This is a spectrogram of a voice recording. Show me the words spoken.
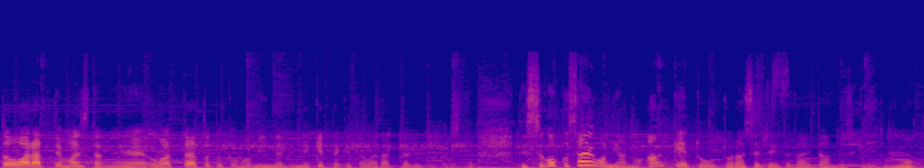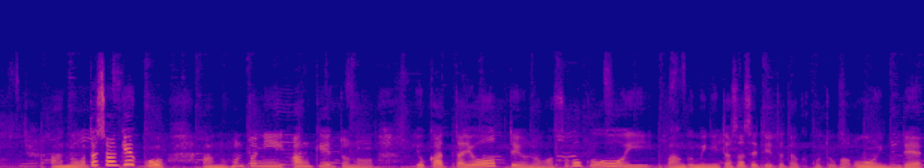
と笑ってましたね。終わった後とかもみんなでねけたけた笑ったりとかして。ですごく最後にあのアンケートを取らせていただいたんですけれどもあの私は結構あの本当にアンケートの良かったよっていうのがすごく多い番組に出させていただくことが多いので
